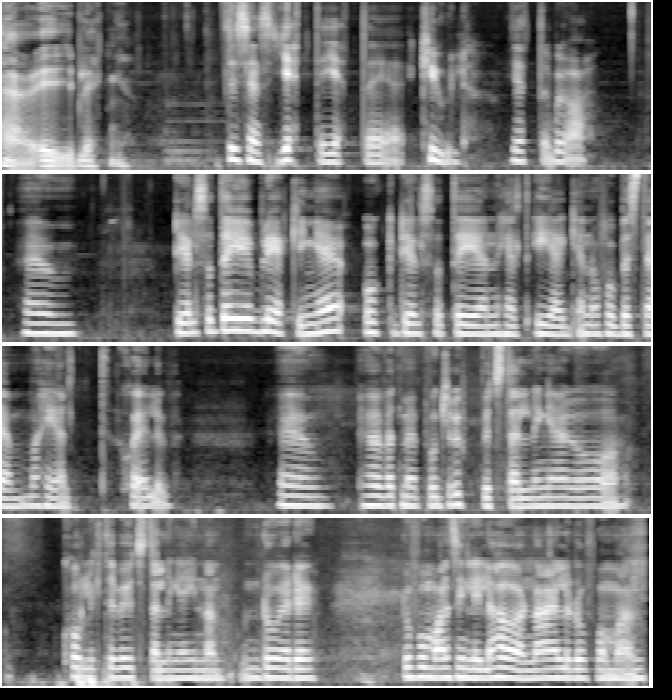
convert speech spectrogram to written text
här i Blekinge? Det känns jätte, jätte kul jättebra. Um, dels att det är Blekinge och dels att det är en helt egen och får bestämma helt själv. Um, jag har varit med på grupputställningar och kollektiva utställningar innan. Då, är det, då får man sin lilla hörna eller då får man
